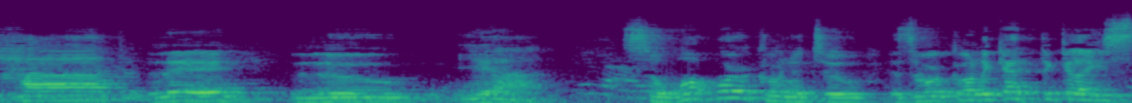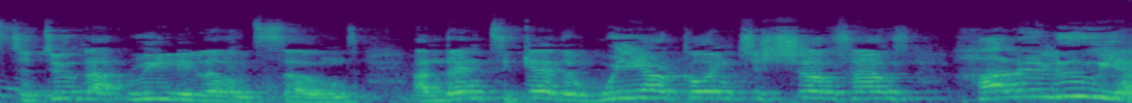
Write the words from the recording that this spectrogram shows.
Hallelujah. So what we're going to do is we're going to get the guys to do that really loud sound, and then together we are going to shout out Hallelujah.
